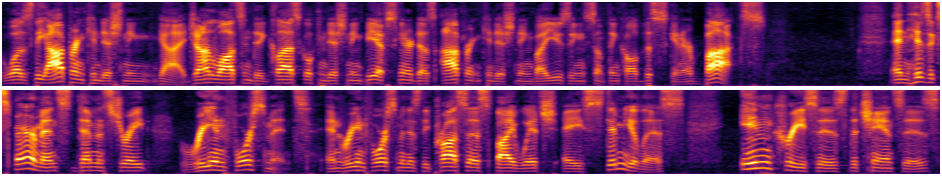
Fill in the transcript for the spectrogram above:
was the operant conditioning guy. John Watson did classical conditioning. B.F. Skinner does operant conditioning by using something called the Skinner box. And his experiments demonstrate reinforcement. And reinforcement is the process by which a stimulus increases the chances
